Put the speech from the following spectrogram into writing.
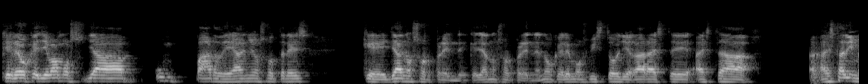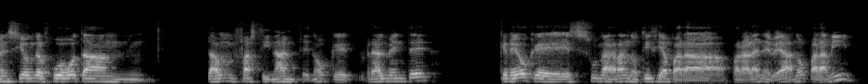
creo que llevamos ya un par de años o tres que ya nos sorprende, que ya nos sorprende, ¿no? Que le hemos visto llegar a este, a esta a esta dimensión del juego tan, tan fascinante, ¿no? Que realmente creo que es una gran noticia para, para, la NBA, ¿no? Para mí,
